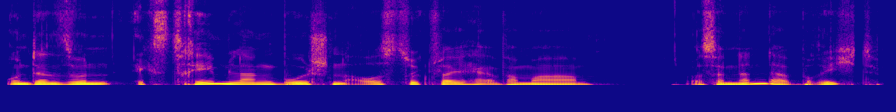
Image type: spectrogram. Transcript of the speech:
und dann so einen extrem langen Bullschen Ausdruck vielleicht einfach mal auseinanderbricht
